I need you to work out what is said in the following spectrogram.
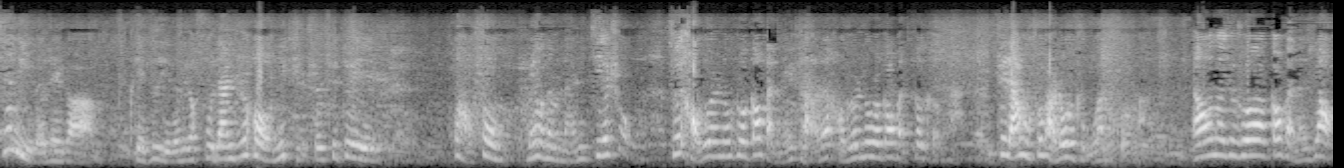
心理的这个给自己的这个负担之后，你只是去对不好受没有那么难接受。所以好多人都说高反没事儿，好多人都说高反特可怕。这两种说法都是主观的说法。然后呢，就说高反的药，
